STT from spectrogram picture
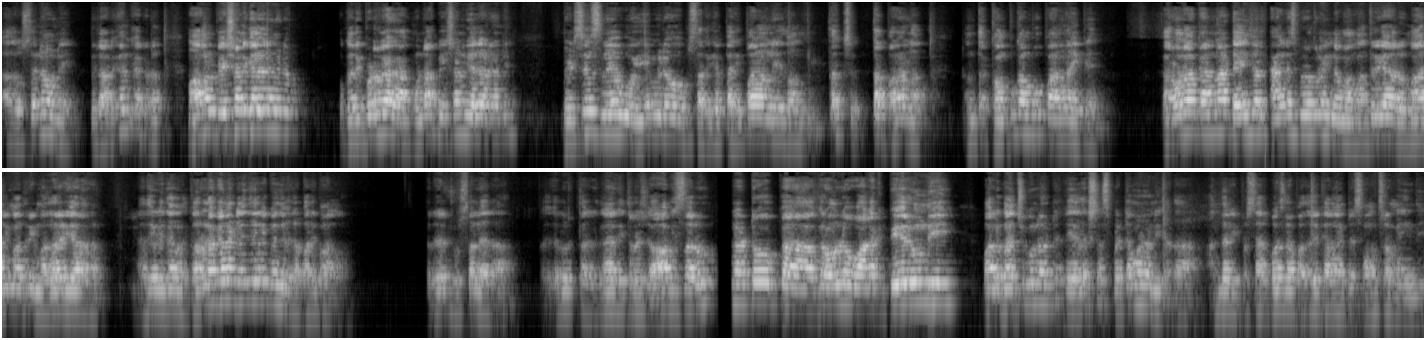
అది వస్తూనే ఉన్నాయి. మీరు అడగండి అక్కడ. మామూలు పేషెంట్కి వెళ్ళండి మీరు ఒక రిపోర్టర్గా కాకుండా పేషెంట్కి వెళ్ళండి మెడిసిన్స్ లేవు ఏం లేవు. సరిగ్గా పరిపాలన లేదు. అంత చెత్త పాలన. అంత కంపు కంపు పాలన అయిపోయింది. కరోనా కన్నా డేంజర్ కాంగ్రెస్ ప్రభుత్వం ఇంకా మా మంత్రి గారు మాజీ మంత్రి మల్లారెడ్డి గారు అదే విధంగా కరోనా కన్నా డేంజర్ అయిపోయింది వీళ్ళ పరిపాలన? ప్రజలు చూస్తలేరా ప్రజలు తగిన రీతిలో జవాబు ఇస్తారు. అన్నట్టు గ్రౌండ్లో వాళ్ళకి పేరు ఉంది. వాళ్ళు మంచుకున్నట్టు ఎలక్షన్స్ పెట్టమనండి కదా. అందరు ఇప్పుడు సర్పంచ్ పదవి కాలం అయిపోయి సంవత్సరం అయింది.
